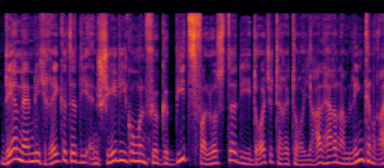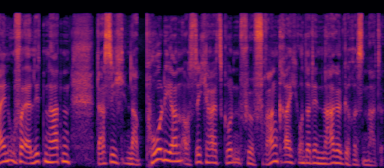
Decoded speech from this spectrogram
Der nämlich regelte die Entschädigungen für Gebietsverluste, die deutsche Territorialherren am linken Rheinufer erlitten hatten, dass sich Napoleon aus Sicherheitsgründen für Frankreich unter den Nagel gerissen hatte.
